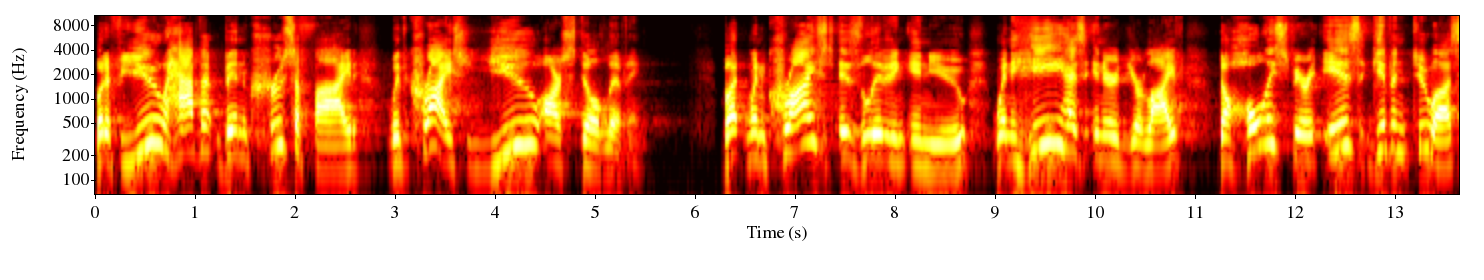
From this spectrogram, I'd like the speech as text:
But if you haven't been crucified with Christ, you are still living. But when Christ is living in you, when He has entered your life, the Holy Spirit is given to us,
